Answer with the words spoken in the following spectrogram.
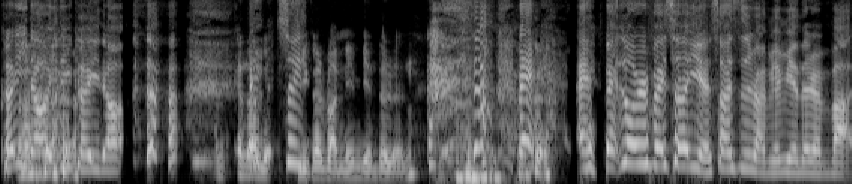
可以的，一定可以的，看到几个软绵绵的人，哎哎，飞落日飞车也算是软绵绵的人吧？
